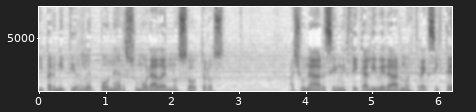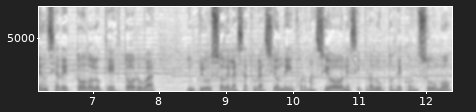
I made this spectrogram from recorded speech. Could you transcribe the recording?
y permitirle poner su morada en nosotros. Ayunar significa liberar nuestra existencia de todo lo que estorba, incluso de la saturación de informaciones y productos de consumo,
